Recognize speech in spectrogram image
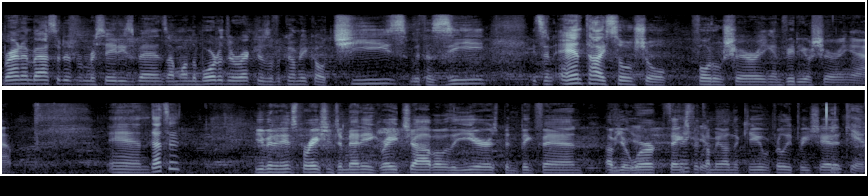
Brand ambassadors for Mercedes-Benz. I'm on the board of directors of a company called Cheese with a Z. It's an anti-social photo sharing and video sharing app. And that's it. You've been an inspiration to many. Great job over the years. Been a big fan of your you. work. Thanks Thank for you. coming on theCUBE. Really appreciate it. Thank you.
